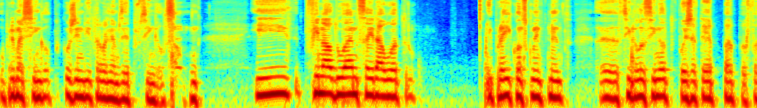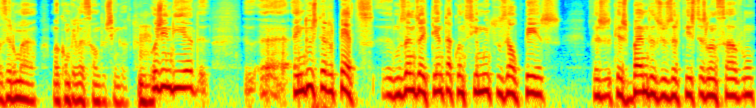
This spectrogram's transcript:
o primeiro single, porque hoje em dia trabalhamos é por singles. e final do ano sairá outro, e por aí, consequentemente, uh, single a single, depois até para, para fazer uma, uma compilação dos singles. Uhum. Hoje em dia, uh, a indústria repete-se. Nos anos 80 acontecia muito os LPs, que as, que as bandas e os artistas lançavam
